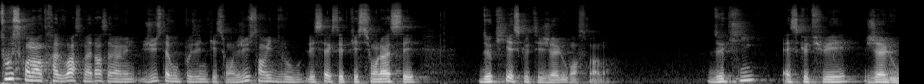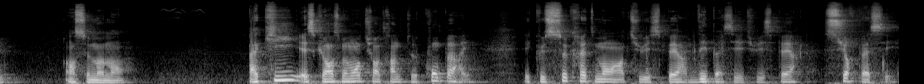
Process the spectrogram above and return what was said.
tout ce qu'on est en train de voir ce matin, ça m'amène juste à vous poser une question. J'ai juste envie de vous laisser avec cette question-là, c'est de qui est-ce que tu es jaloux en ce moment? De qui est-ce que tu es jaloux en ce moment? À qui est-ce qu'en ce moment tu es en train de te comparer et que secrètement, hein, tu espères dépasser, tu espères surpasser?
